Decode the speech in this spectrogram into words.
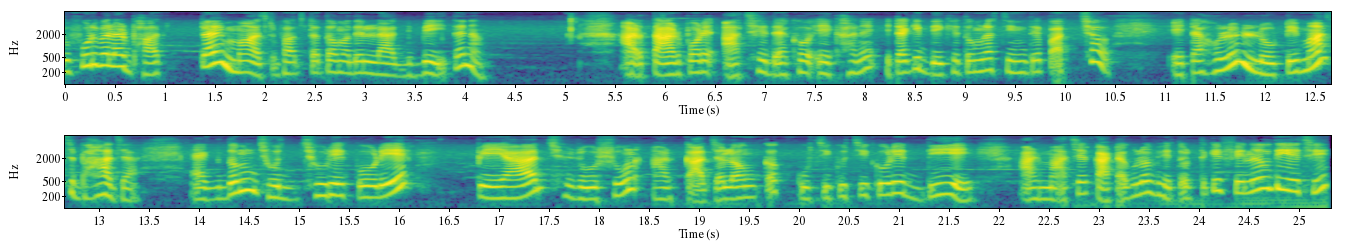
দুপুরবেলার ভাতটাই মাস্ট ভাতটা তো আমাদের লাগবেই, তাই না? আর তারপরে আছে দেখো এখানে, এটা কি দেখে তোমরা চিনতে পারছ? এটা হলো লোটে মাছ ভাজা। একদম ঝুরঝুরে করে পেঁয়াজ, রসুন আর কাঁচা লঙ্কা কুচি কুচি করে দিয়ে আর মাছের কাঁটাগুলো ভেতর থেকে ফেলেও দিয়েছি।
